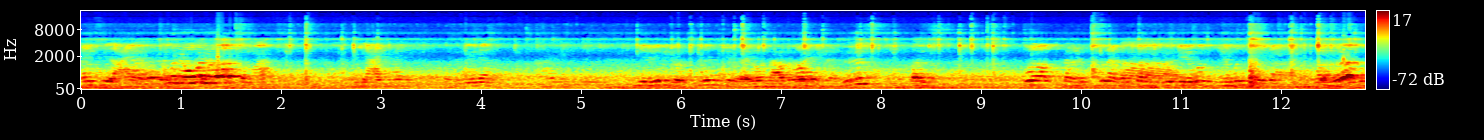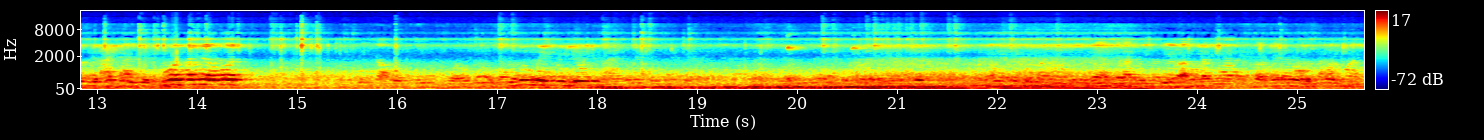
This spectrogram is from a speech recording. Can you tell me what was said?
Anh chị lại rồi. Đúng rồi, đúng rồi, đúng rồi. Chị lại cho anh. Nguyên nè. Nhìn lấy cái đường, lấy cái đường luôn nào đó. Tần. Vừa, tần, vừa là một tần, vừa kia, vừa kia, vừa kia. Vừa nữa, vừa kia, ai cũng kia. Vừa, tần, vừa. Mình mình yêu như thế. one.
